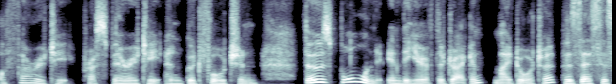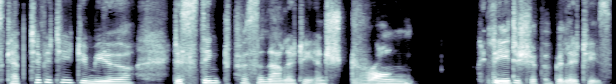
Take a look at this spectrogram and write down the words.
authority, prosperity, and good fortune. Those born in the year of the dragon, my daughter, possesses captivity, demure, distinct personality, and strong leadership abilities.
